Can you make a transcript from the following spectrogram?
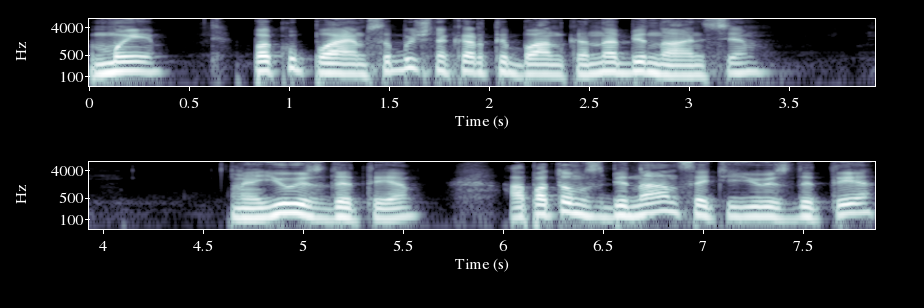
мы покупаем с обычной карты банка на Binance USDT, а потом с Binance эти USDT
